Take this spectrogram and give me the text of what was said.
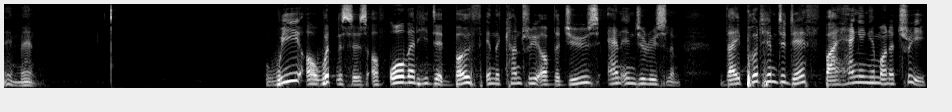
Amen. We are witnesses of all that he did, both in the country of the Jews and in Jerusalem. They put him to death by hanging him on a tree,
